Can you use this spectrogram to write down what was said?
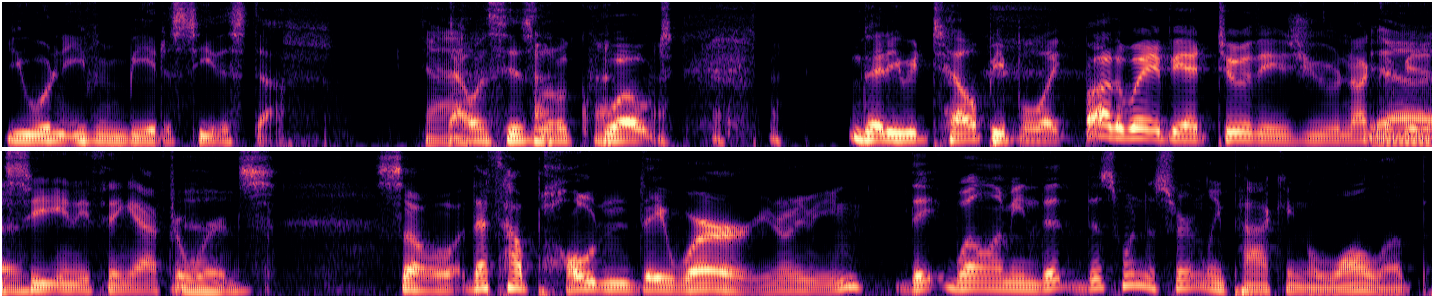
you wouldn't even be able to see the stuff. That was his little quote that he would tell people, like, by the way, if you had two of these, you were not going to be able to see anything afterwards. So that's how potent they were. You know what I mean? They, well, I mean, th- this one is certainly packing a wallop,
